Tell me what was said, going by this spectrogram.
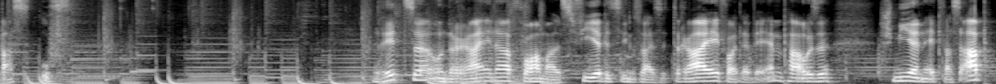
Pass auf. Ritze und Rainer vormals 4 bzw. 3 vor der WM-Pause schmieren etwas ab,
